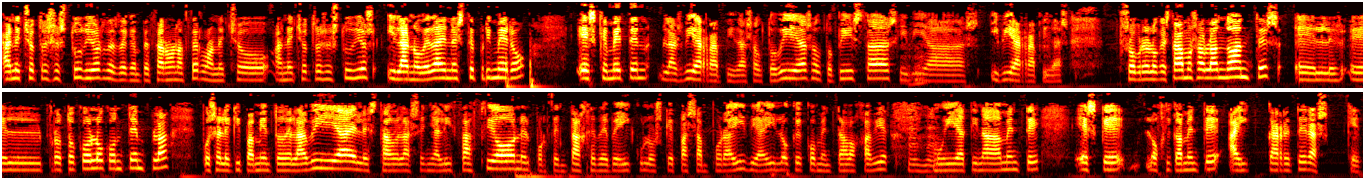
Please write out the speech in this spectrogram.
han hecho tres estudios desde que empezaron a hacerlo han hecho han hecho tres estudios y la novedad en este primero es que meten las vías rápidas autovías autopistas y vías y vías rápidas sobre lo que estábamos hablando antes, el, protocolo contempla pues el equipamiento de la vía, el estado de la señalización, el porcentaje de vehículos que pasan por ahí. De ahí lo que comentaba Javier muy atinadamente es que lógicamente hay carreteras que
